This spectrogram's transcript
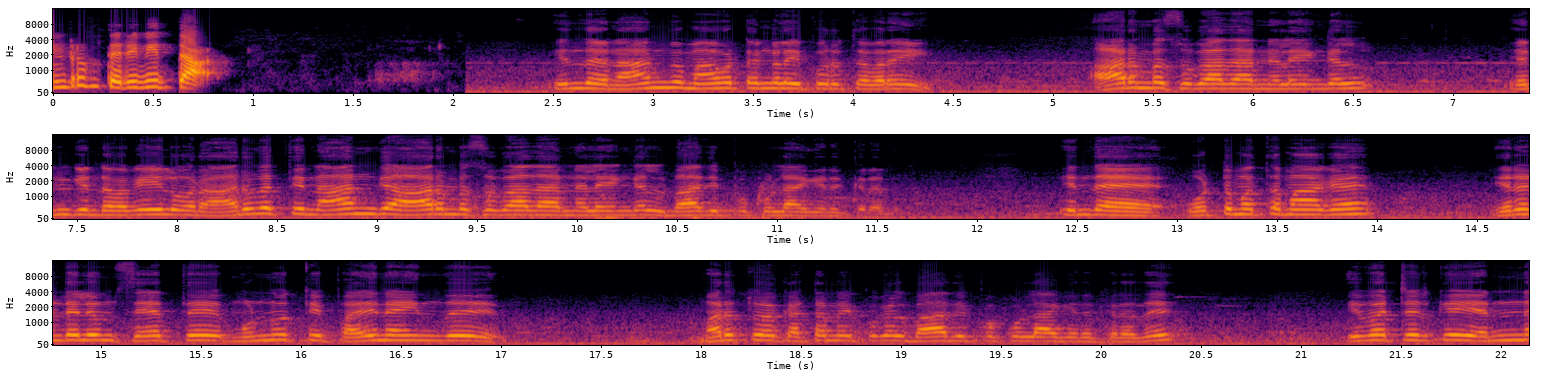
என்றும் தெரிவித்தார். இந்த நான்கு மாவட்டங்களை பொறுத்தவரை ஆரம்ப சுகாதார நிலையங்கள் என்கின்ற வகையில் ஒரு அறுபத்தி நான்கு ஆரம்ப சுகாதார நிலையங்கள் பாதிப்புக்குள்ளாகி இருக்கிறது. இந்த ஒட்டுமொத்தமாக இரண்டிலும் சேர்த்து முன்னூற்றி பதினைந்து மருத்துவ கட்டமைப்புகள் பாதிப்புக்குள்ளாகி இருக்கிறது. இவற்றிற்கு என்ன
